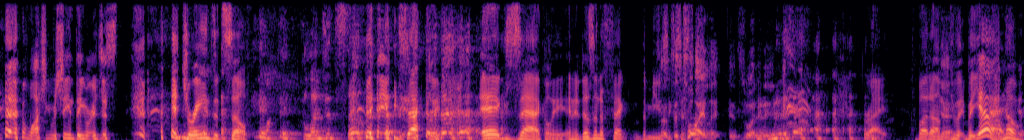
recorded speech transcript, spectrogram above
washing machine thing where it just it drains itself. it floods itself. exactly. Exactly. And it doesn't affect the So music it's a system. toilet, is what it is. Right. But um Okay. but, but yeah, Yeah, no.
